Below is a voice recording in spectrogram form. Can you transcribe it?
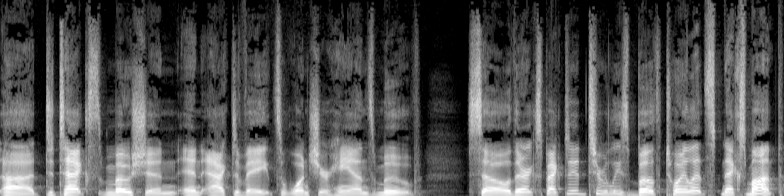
uh, detects motion and activates once your hands move. So they're expected to release both toilets next month.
